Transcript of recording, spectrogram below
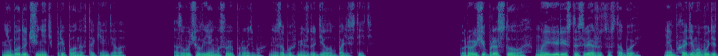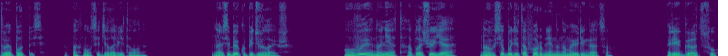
не будут чинить препоны в таких делах». Озвучил я ему свою просьбу, не забыв между делом польстить. «Проще простого. Мои юристы свяжутся с тобой. Необходима будет твоя подпись», — отмахнулся деловито он. «На себя купить желаешь?» «Увы, но нет, оплачу я, но все будет оформлено на мою регацию». «Регацию?»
